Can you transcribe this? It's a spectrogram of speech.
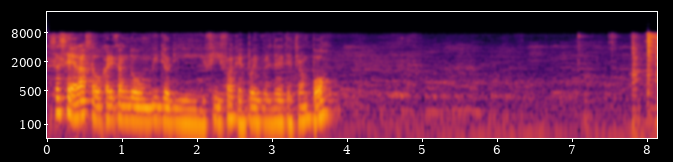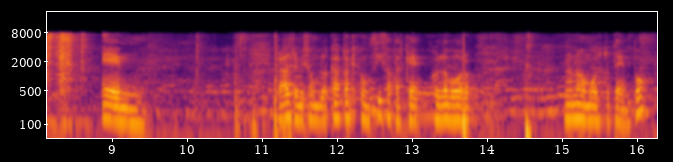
Stasera stavo caricando un video di FIFA che poi vedrete tra un po'. E, ehm, tra l'altro mi sono bloccato anche con FIFA perché col lavoro non ho molto tempo.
